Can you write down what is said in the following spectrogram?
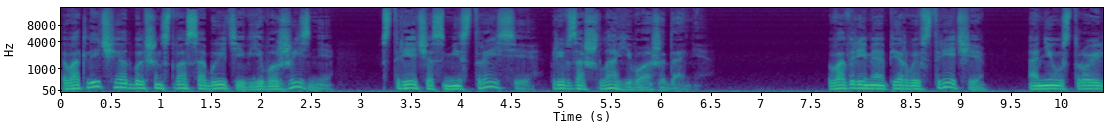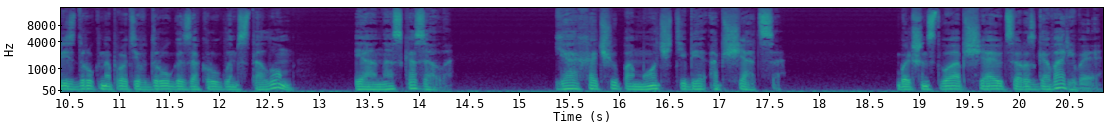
В отличие от большинства событий в его жизни, встреча с мисс Трейси превзошла его ожидания. Во время первой встречи они устроились друг напротив друга за круглым столом, и она сказала, «Я хочу помочь тебе общаться». Большинство общаются, разговаривая,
